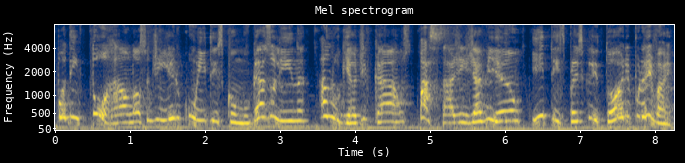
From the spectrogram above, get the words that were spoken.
podem torrar o nosso dinheiro com itens como gasolina, aluguel de carros, passagens de avião, itens para escritório e por aí vai.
